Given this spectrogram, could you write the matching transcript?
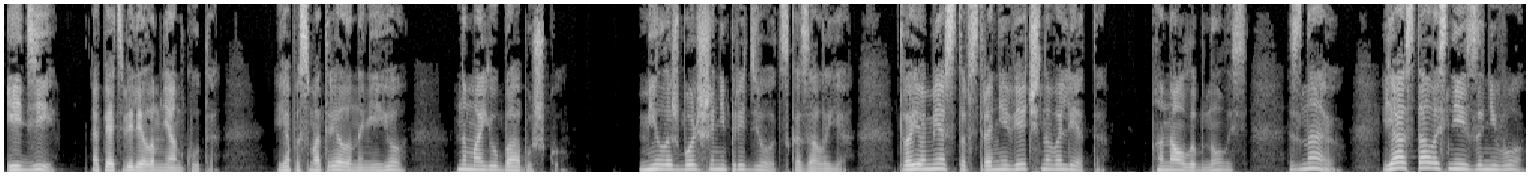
«Иди», — опять велела мне Анкута. Я посмотрела на нее, на мою бабушку. «Милош больше не придет», — сказала я. «Твое место в стране вечного лета». Она улыбнулась. «Знаю. Я осталась не из-за него,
